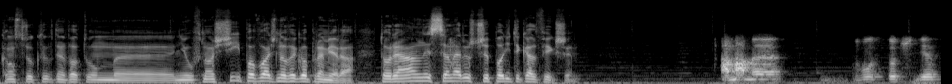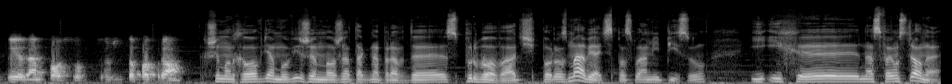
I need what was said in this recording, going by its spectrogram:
konstruktywne wotum y, nieufności i powołać nowego premiera. To realny scenariusz czy political fiction? A mamy 231 posłów, którzy to poprą? Szymon Hołownia mówi, że można tak naprawdę spróbować porozmawiać z posłami PiSu i ich y, na swoją stronę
